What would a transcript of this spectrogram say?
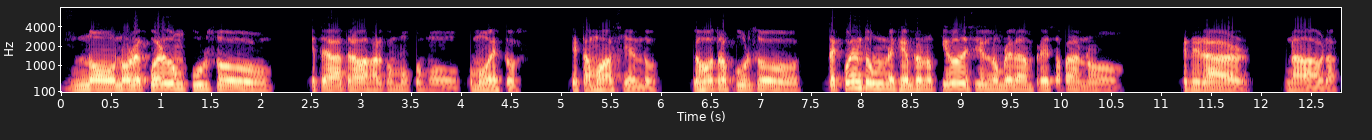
no, no recuerdo un curso que te haga trabajar como, como, como estos que estamos haciendo. Los otros cursos, te cuento un ejemplo, no quiero decir el nombre de la empresa para no generar nada, ¿verdad?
